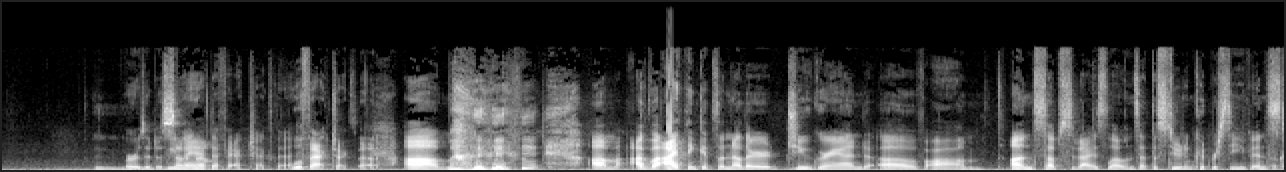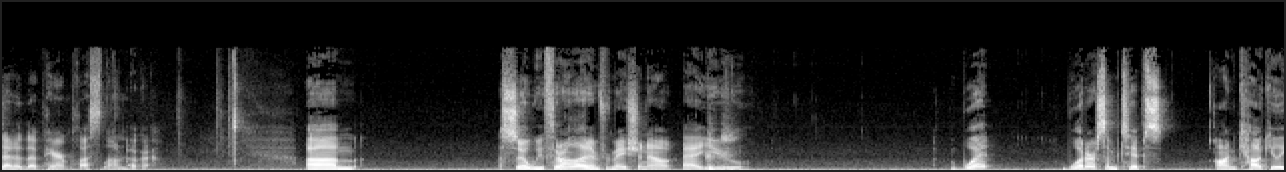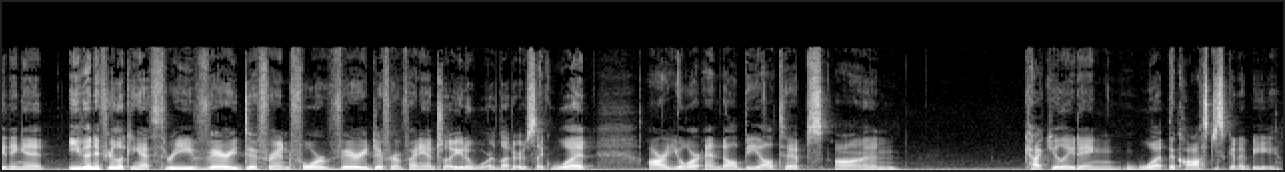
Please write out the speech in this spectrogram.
or is it just we set might amount? have to fact check that. We'll fact check that. Um, um, I- but I think it's another two grand of um, unsubsidized loans that the student could receive instead of the Parent Plus loan. Okay. Um. So we've thrown a lot of information out at you. what What are some tips on calculating it? Even if you're looking at three very different, four very different financial aid award letters, like what are your end all be all tips on calculating what the cost is going to be?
